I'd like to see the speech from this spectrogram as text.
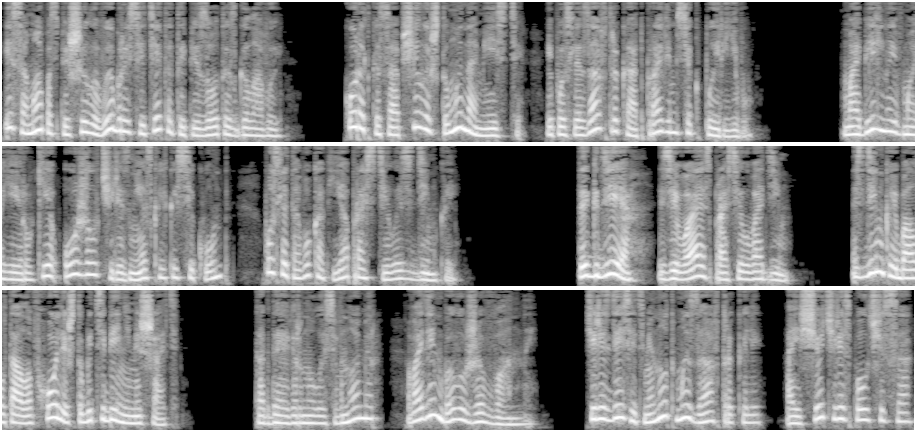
и сама поспешила выбросить этот эпизод из головы. Коротко сообщила, что мы на месте, и после завтрака отправимся к Пырьеву. Мобильный в моей руке ожил через несколько секунд после того, как я простилась с Димкой. «Ты где?» — зевая спросил Вадим. «С Димкой болтала в холле, чтобы тебе не мешать». Когда я вернулась в номер, Вадим был уже в ванной. Через десять минут мы завтракали, а еще через полчаса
